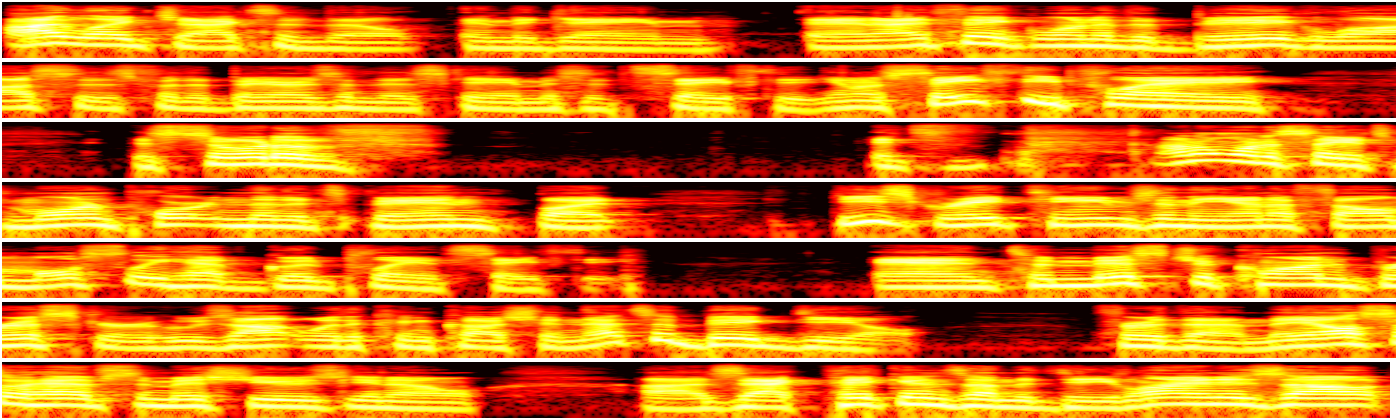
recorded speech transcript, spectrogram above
I like Jacksonville in the game. And I think one of the big losses for the Bears in this game is its safety. You know, safety play is sort of it's I don't want to say it's more important than it's been, but these great teams in the NFL mostly have good play at safety. And to miss Jaquan Brisker, who's out with a concussion, that's a big deal for them. They also have some issues. You know, uh, Zacch Pickens on the D line is out.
